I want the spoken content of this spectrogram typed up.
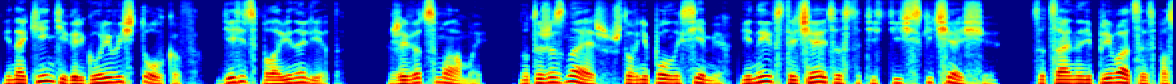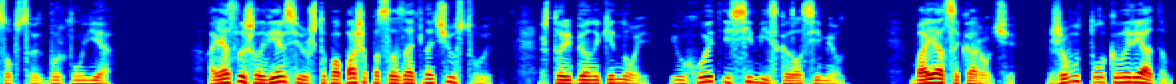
Иннокентий Григорьевич Толков, 10 с половиной лет. Живет с мамой. Но ты же знаешь, что в неполных семьях иные встречаются статистически чаще. Социальная депривация способствует, буркнул я. А я слышал версию, что папаша подсознательно чувствует, что ребенок иной, и уходит из семьи, сказал Семен. Боятся, короче. Живут толково рядом,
